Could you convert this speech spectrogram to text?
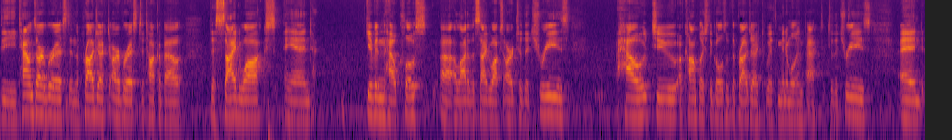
the town's arborist and the project arborist to talk about the sidewalks and given how close uh, a lot of the sidewalks are to the trees, how to accomplish the goals of the project with minimal impact to the trees. And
